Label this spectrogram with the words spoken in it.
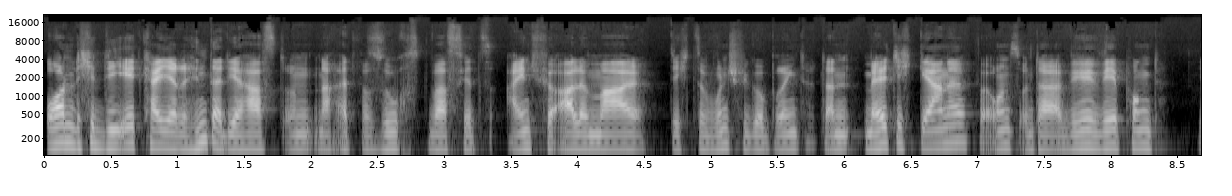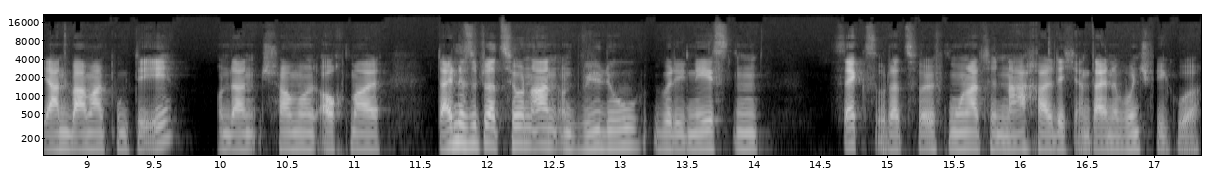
ordentliche Diätkarriere hinter dir hast und nach etwas suchst, was jetzt ein für alle Mal dich zur Wunschfigur bringt, dann melde dich gerne bei uns unter www.janbarmann.de und dann schauen wir uns auch mal deine Situation an und wie du über die nächsten sechs oder zwölf Monate nachhaltig an deine Wunschfigur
